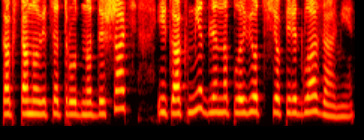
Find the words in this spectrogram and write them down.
как становится трудно дышать и как медленно плывет все перед глазами.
